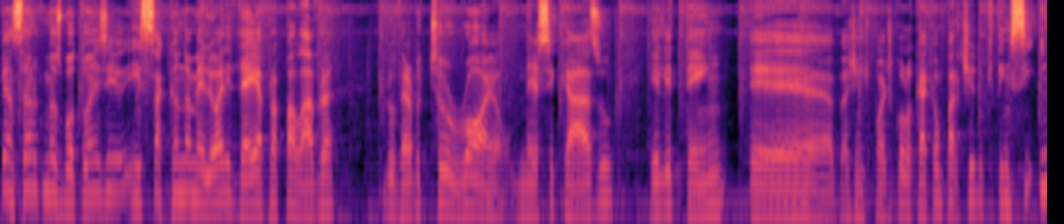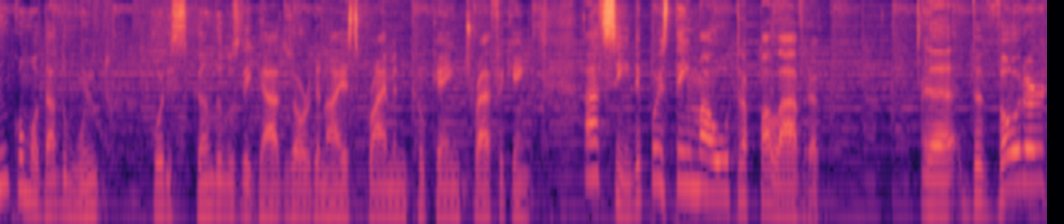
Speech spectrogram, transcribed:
pensando com meus botões e, e sacando a melhor ideia para a palavra do verbo to royal. Nesse caso, ele tem é, a gente pode colocar que é um partido que tem se incomodado muito por escândalos ligados a organized crime and cocaine trafficking. Ah, sim, depois tem uma outra palavra. Uh, the voter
